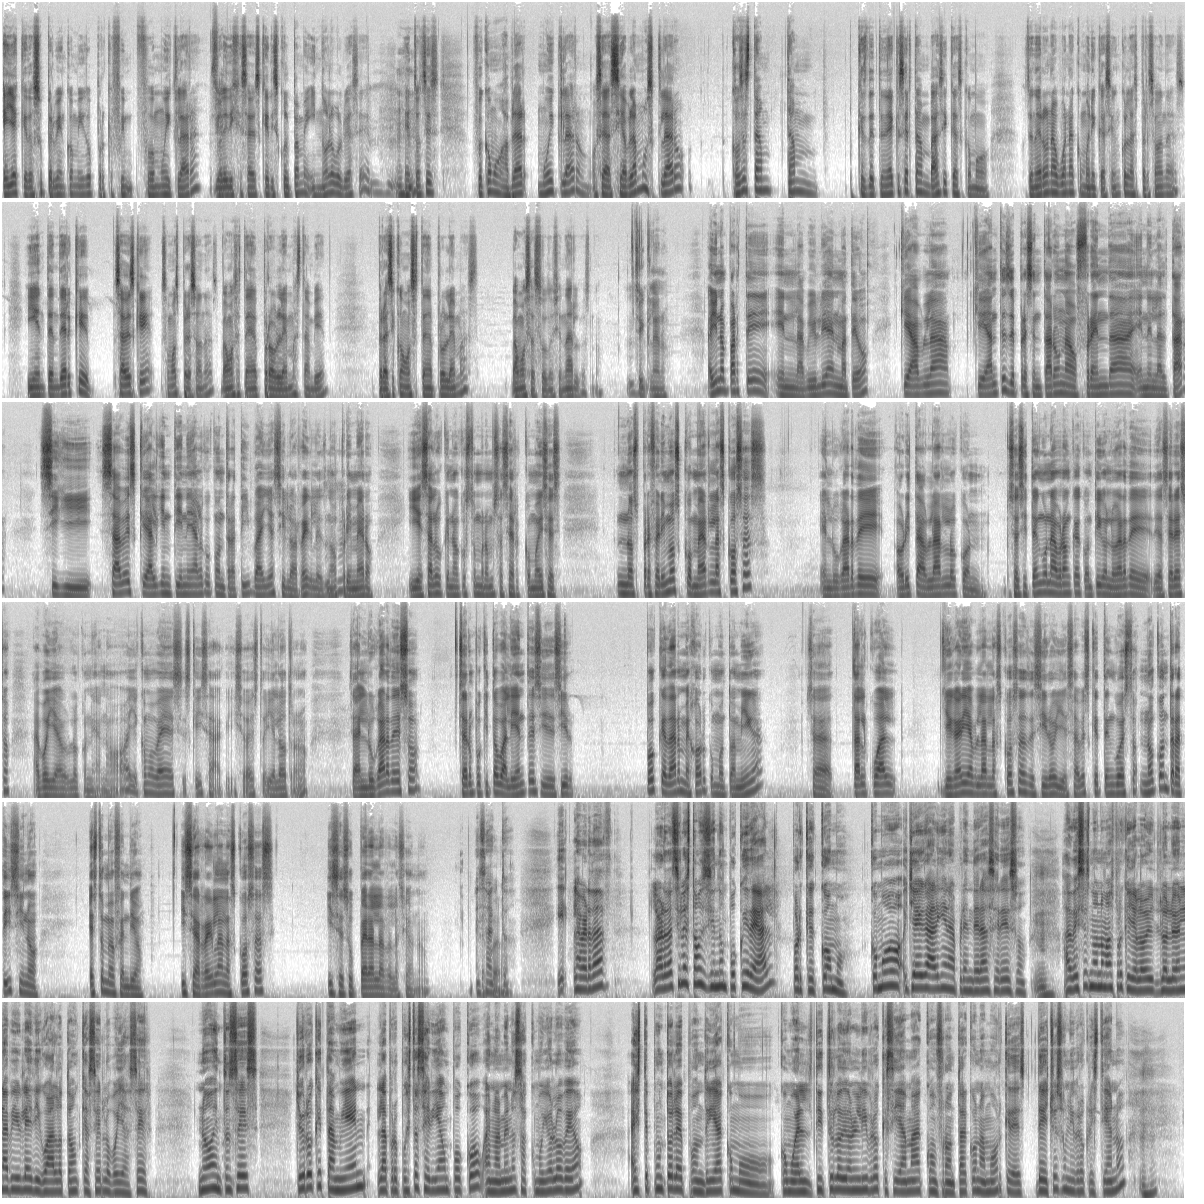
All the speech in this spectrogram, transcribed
Ella quedó súper bien conmigo porque fui, fue muy clara. Sí. Yo le dije, ¿sabes qué? Discúlpame y no lo volví a hacer. Entonces fue como hablar muy claro. O sea, si hablamos claro, cosas tan, tan, que tendría que ser tan básicas como tener una buena comunicación con las personas y entender que, ¿sabes qué? Somos personas, vamos a tener problemas también, pero así como vamos a tener problemas, vamos a solucionarlos, ¿no? Sí, claro. Hay una parte en la Biblia, en Mateo, que habla que antes de presentar una ofrenda en el altar, si sabes que alguien tiene algo contra ti, vayas y lo arregles, ¿no? Primero. Y es algo que no acostumbramos a hacer. Como dices, nos preferimos comer las cosas en lugar de ahorita hablarlo con... O sea, si tengo una bronca contigo, en lugar de, de hacer eso, ahí voy y hablo con ella. No, oye, ¿cómo ves? Es que Isaac hizo esto y el otro, ¿no? O sea, en lugar de eso, ser un poquito valientes y decir, ¿puedo quedar mejor como tu amiga? O sea, tal cual, llegar y hablar las cosas, decir, oye, ¿sabes que tengo esto? No contra ti, sino esto me ofendió. Y se arreglan las cosas y se supera la relación, ¿no? Exacto. Y la verdad, la verdad sí lo estamos diciendo un poco ideal, porque ¿cómo? ¿Cómo llega alguien a aprender a hacer eso? Mm, A veces no nomás porque yo lo, lo leo en la Biblia y digo, ah, lo tengo que hacer, lo voy a hacer. ¿No? Entonces, yo creo que también la propuesta sería un poco, bueno, al menos a como yo lo veo, a este punto le pondría como, como el título de un libro que se llama Confrontar con Amor, que de, de hecho es un libro cristiano.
